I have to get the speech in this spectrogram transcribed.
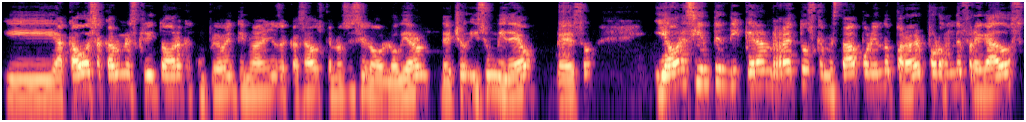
y acabo de sacar un escrito ahora que cumplió 29 años de casados, que no sé si lo, lo vieron, de hecho hice un video de eso, y ahora sí entendí que eran retos que me estaba poniendo para ver por dónde fregados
